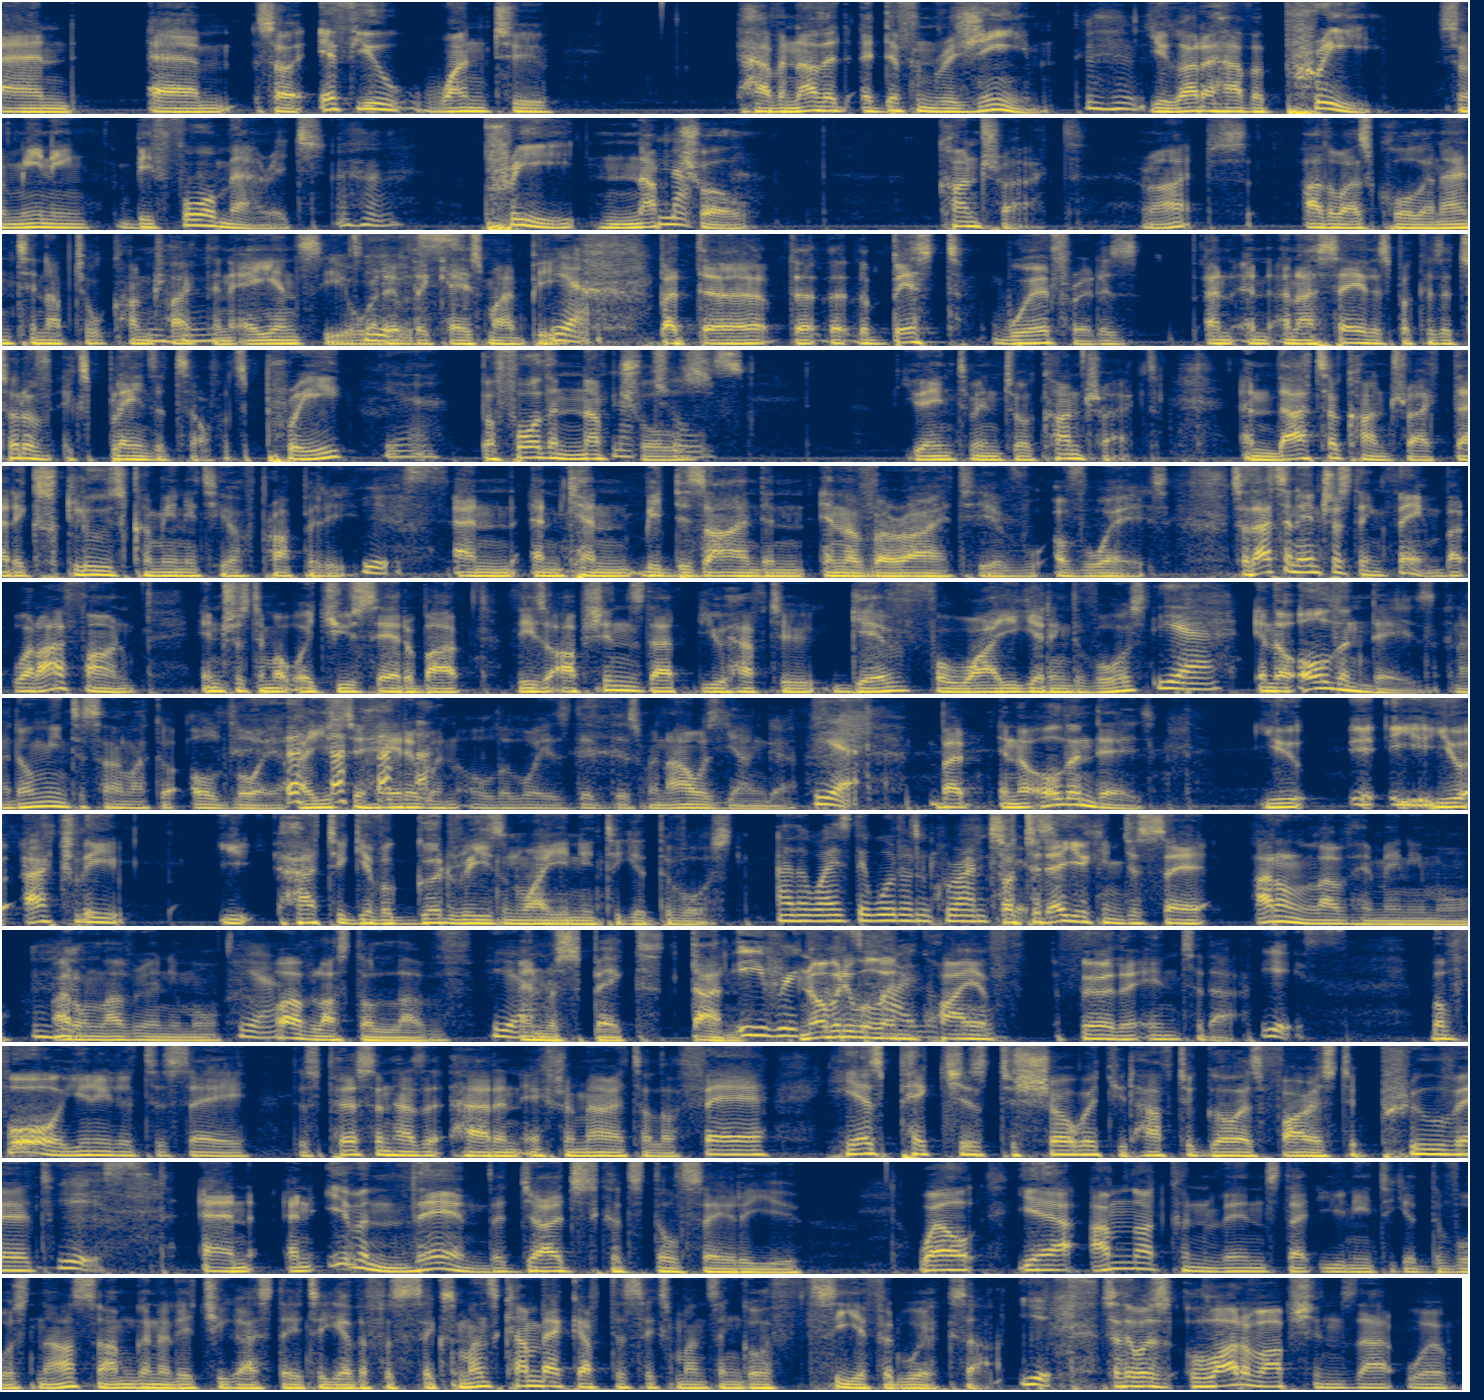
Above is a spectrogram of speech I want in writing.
And um, so if you want to have another, a different regime, mm-hmm. you got to have a pre, so meaning before marriage, uh-huh. pre nuptial contract, right? S- Otherwise called an antenuptial contract, mm-hmm. an ANC, or whatever Yes. the case might be. Yeah. But the, the, the, the best word for it is, and, and, and I say this because it sort of explains itself. It's pre, Yeah. before the nuptials, Nuptials. You enter into a contract, and that's a contract that excludes community of property, Yes. and and can be designed in, in a variety of, of ways. So that's an interesting thing. But what I found interesting about what you said about these options that you have to give for why you're getting divorced. Yeah. In the olden days, and I don't mean to sound like an old lawyer. I used to hate it when older lawyers did this when I was younger. Yeah. But in the olden days, you you, you actually you had to give a good reason why you need to get divorced. Otherwise, they wouldn't grant So it. So today you can just say, I don't love him anymore. I don't love her anymore. Mm-hmm. Yeah. Or I've lost all love Yeah. and respect. Done. Nobody will inquire f- further into that. yes. Before, you needed to say, this person has had an extramarital affair. Here's pictures to show it. You'd have to go as far as to prove it. Yes. And, and even then, the judge could still say to you, well, yeah, I'm not convinced that you need to get divorced now, so I'm going to let you guys stay together for six months. Come back after six months and go see if it works out. Yes. So there was a lot of options that were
